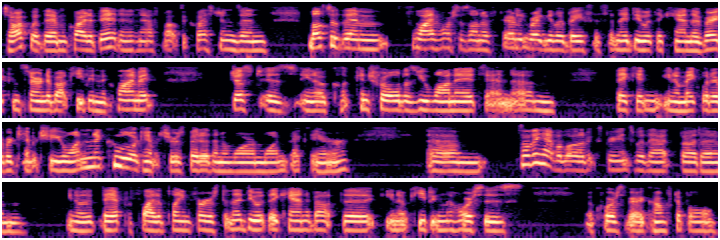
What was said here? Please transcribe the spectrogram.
talk with them quite a bit and ask lots of questions. And most of them fly horses on a fairly regular basis, and they do what they can. They're very concerned about keeping the climate just as you know c- controlled as you want it, and um, they can you know make whatever temperature you want, and a cooler temperature is better than a warm one back there. Um, so they have a lot of experience with that, but um, you know they have to fly the plane first, and they do what they can about the you know keeping the horses, of course, very comfortable.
